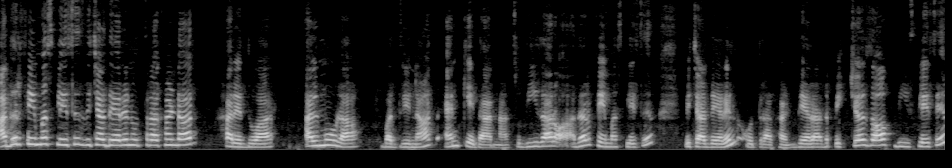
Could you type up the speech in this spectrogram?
Other famous places which are there in Uttarakhand are Haridwar, Almora, Badrinath and Kedarnath. So these are other famous places which are there in Uttarakhand. There are the pictures of these places.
